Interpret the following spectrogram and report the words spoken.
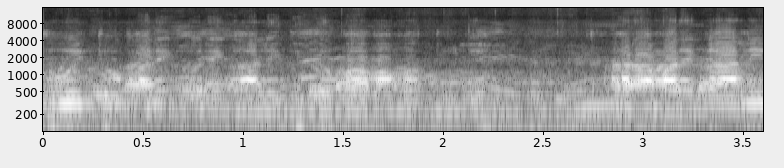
তুই তো গাড়ি করে গালি দিত বাবা মা তুলে আর আমার আগে গালি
